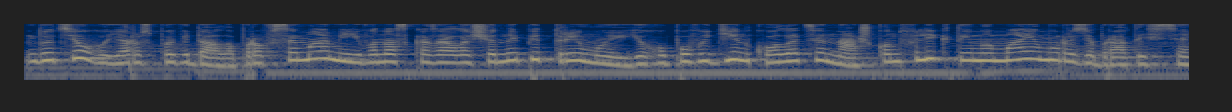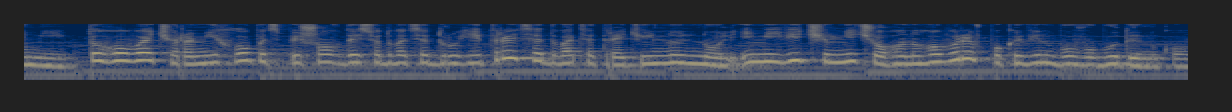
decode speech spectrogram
До цього я розповідала про все мамі, і вона сказала, що не підтримує його поведінку, але це наш конфлікт, і ми маємо розібратись самі. Того вечора мій хлопець пішов десь о 22.30, 23.00, і мій відчим нічого не говорив, поки він був у будинку.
